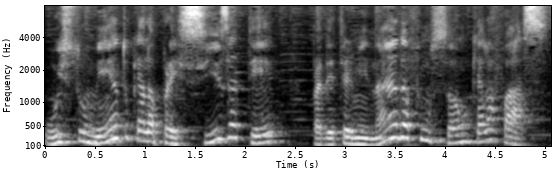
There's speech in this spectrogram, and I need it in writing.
o instrumento que ela precisa ter para determinada função que ela faz,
